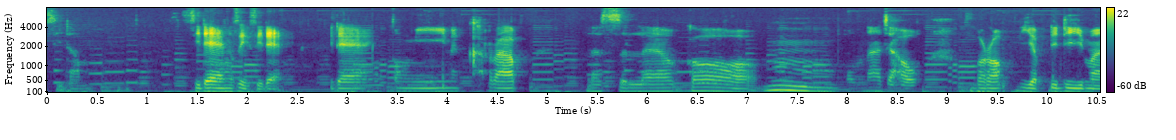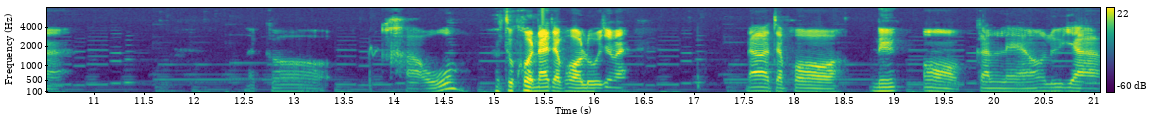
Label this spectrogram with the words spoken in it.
สีดำสีแดงสิสีแดง สีแดงตรงนี้นะครับ แล้วเสร็จแล้วก็ อืม ผมน่าจะเอาบล็อกเหยียบดีๆมา แล้วก็เขา ทุกคนน่าจะพอรู้ใช่ไหมน่าจะพอนึกออกกันแล้วหรือยัง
